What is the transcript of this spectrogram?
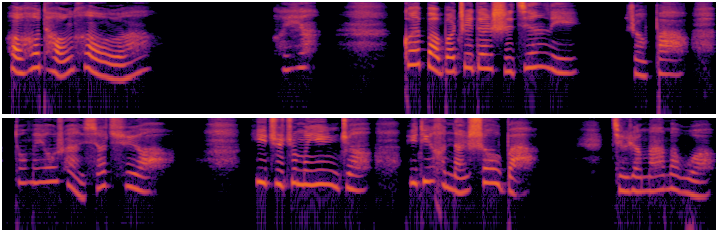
好好躺好啊。哎呀，乖宝宝，这段时间里肉包都没有软下去啊，一直这么硬着，一定很难受吧？就让妈妈我。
